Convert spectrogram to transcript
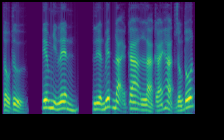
tẩu tử, tiêm nhìn lên, liền biết đại ca là cái hạt giống tốt.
